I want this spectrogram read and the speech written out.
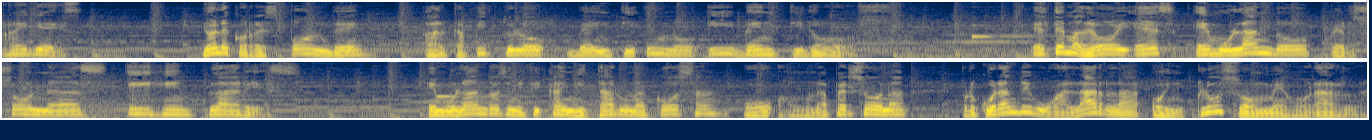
Reyes. Yo le corresponde al capítulo 21 y 22. El tema de hoy es emulando personas ejemplares. Emulando significa imitar una cosa o a una persona, procurando igualarla o incluso mejorarla.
